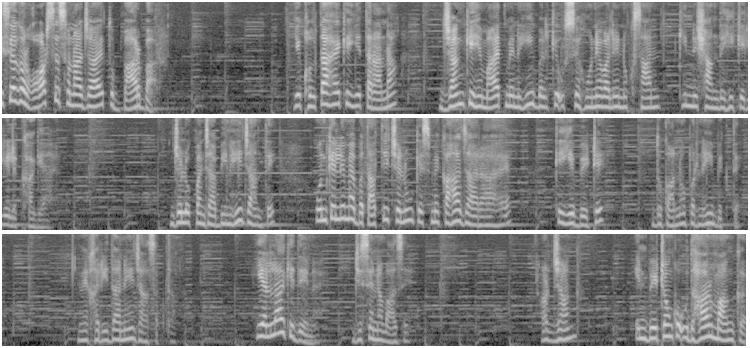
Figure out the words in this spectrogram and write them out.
اسے اگر غور سے سنا جائے تو بار بار۔ یہ کھلتا ہے کہ یہ ترانہ جنگ کی حمایت میں نہیں بلکہ اس سے ہونے والے نقصان کی نشاندہی کے لیے لکھا گیا ہے۔ جو لوگ پنجابی نہیں جانتے، ان کے لیے میں بتاتی چلوں کہ اس میں کہا جا رہا ہے کہ یہ بیٹے دکانوں پر نہیں بکتے، انہیں خریدا نہیں جا سکتا۔ یہ اللہ کی دین ہے جسے نوازے۔ اور جنگ ان بیٹوں کو ادھار مانگ کر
